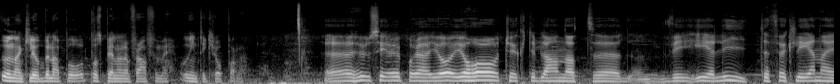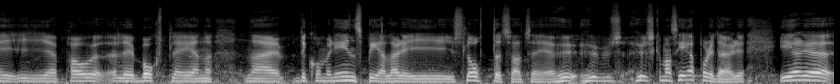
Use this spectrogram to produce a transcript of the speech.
undan klubborna på, på spelarna framför mig och inte kropparna. Eh, hur ser du på det här? Jag, jag har tyckt ibland att eh, vi är lite för klena i, i eh, power, eller boxplayen när det kommer in spelare i slottet så att säga. Hur, hur, hur ska man se på det där? Är det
